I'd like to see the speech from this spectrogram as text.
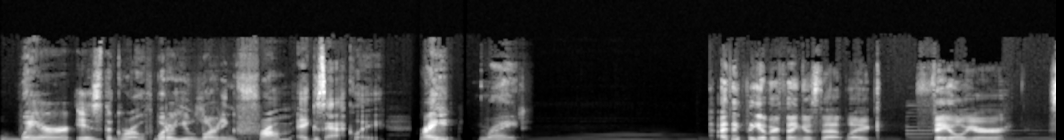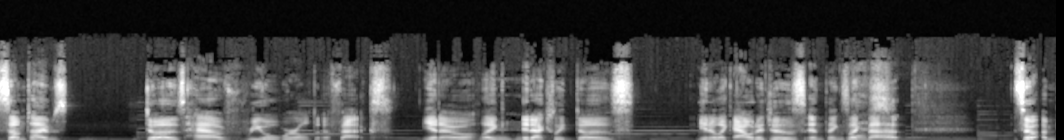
where is the growth? What are you learning from exactly? Right? Right. I think the other thing is that, like, failure sometimes does have real world effects. You know, like mm-hmm. it actually does, you know, like outages and things yes. like that. So I'm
